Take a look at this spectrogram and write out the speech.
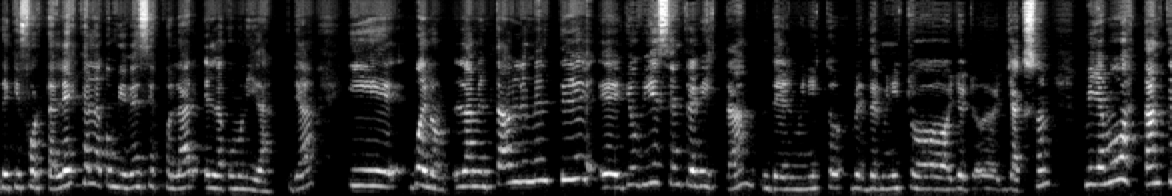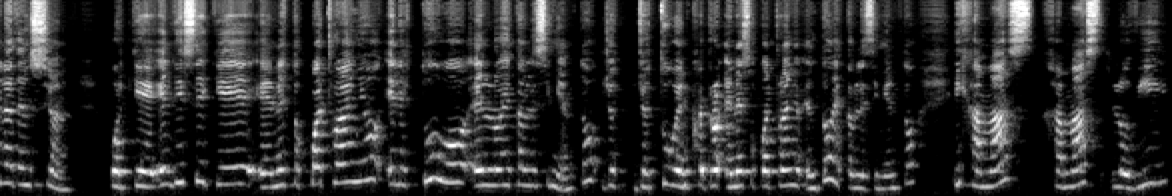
de que fortalezca la convivencia escolar en la comunidad, ¿ya? Y bueno, lamentablemente eh, yo vi esa entrevista del ministro, del ministro Jackson, me llamó bastante la atención, porque él dice que en estos cuatro años él estuvo en los establecimientos, yo, yo estuve en, cuatro, en esos cuatro años en dos establecimientos y jamás, jamás lo vi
